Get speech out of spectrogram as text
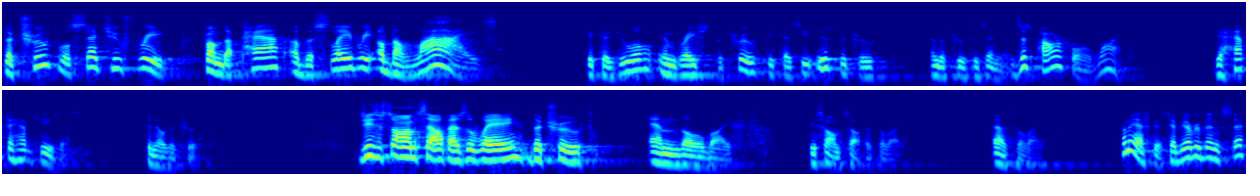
the truth will set you free from the path of the slavery of the lies because you will embrace the truth because He is the truth and the truth is in you. Is this powerful or what? You have to have Jesus to know the truth. Jesus saw himself as the way, the truth, and the life. He saw himself as the life. As the life. Let me ask you this Have you ever been sick?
